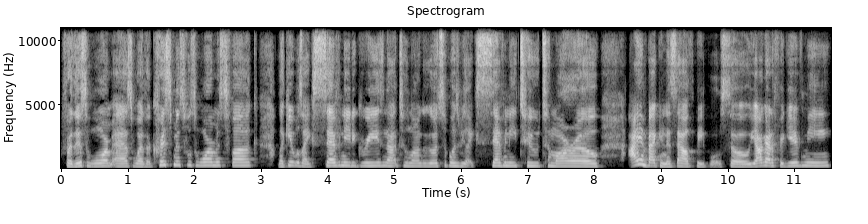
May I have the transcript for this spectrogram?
for this warm ass weather. Christmas was warm as fuck. Like it was like 70 degrees not too long ago. It's supposed to be like 72 tomorrow. I am back in the South, people. So y'all got to forgive me.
